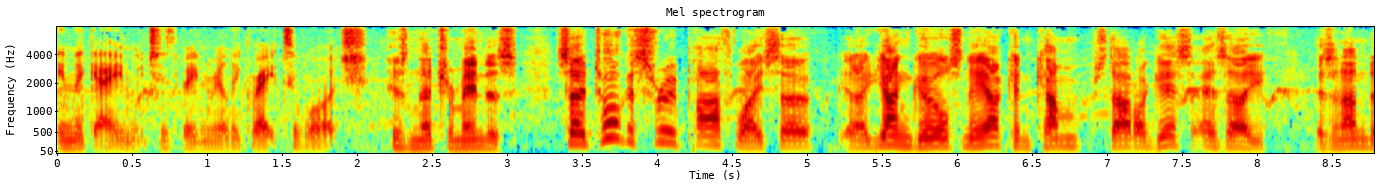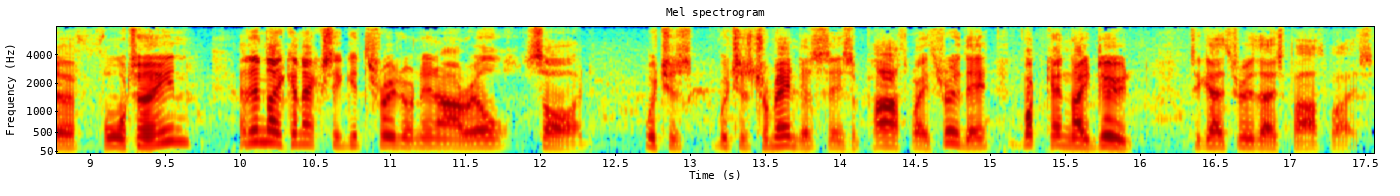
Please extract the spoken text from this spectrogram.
in the game, which has been really great to watch. Isn't that tremendous? So, talk us through pathways. So, you know, young girls now can come start, I guess, as a as an under 14, and then they can actually get through to an NRL side, which is which is tremendous. There's a pathway through there. What can they do to go through those pathways?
